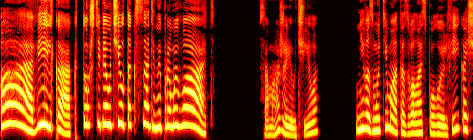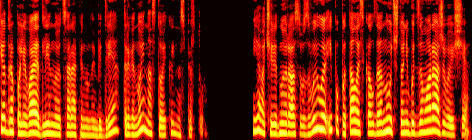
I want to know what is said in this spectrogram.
«А, Вилька, кто ж тебя учил так ссадины промывать?» «Сама же и учила». Невозмутимо отозвалась полуэльфийка, щедро поливая длинную царапину на бедре травяной настойкой на спирту. Я в очередной раз взвыла и попыталась колдануть что-нибудь замораживающее,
